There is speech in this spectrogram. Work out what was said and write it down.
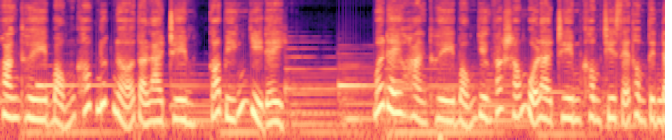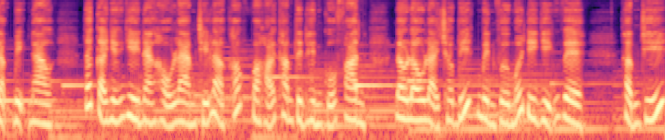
Hoàng Thùy bỗng khóc nức nở tại livestream, có biến gì đây? Mới đây, Hoàng Thùy bỗng dưng phát sóng buổi livestream không chia sẻ thông tin đặc biệt nào. Tất cả những gì nàng hậu làm chỉ là khóc và hỏi thăm tình hình của fan, lâu lâu lại cho biết mình vừa mới đi diễn về. Thậm chí,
